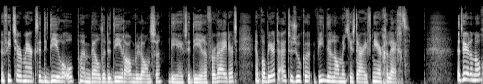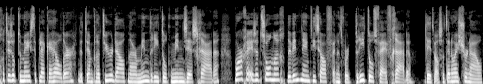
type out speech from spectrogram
Een fietser merkte de dieren op en belde de dierenambulance. Die heeft de dieren verwijderd en probeert uit te zoeken wie de lammetjes daar heeft neergelegd. Het weer dan nog, het is op de meeste plekken helder. De temperatuur daalt naar min 3 tot min 6 graden. Morgen is het zonnig, de wind neemt iets af en het wordt 3 tot 5 graden. Dit was het NOS Journaal.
